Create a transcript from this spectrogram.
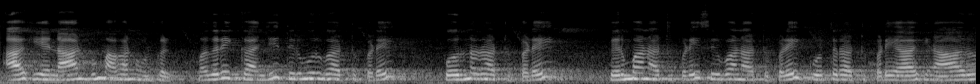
ஆகிய நான்கும் அகநூல்கள். மதுரை காஞ்சி திருமுருகாற்றுப்படை பொருணராற்றுப்படை பெரும்பானாற்றுப்படை சிறுபானாற்றுப்படை கூத்தராற்றுப்படை ஆகிய ஆறு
